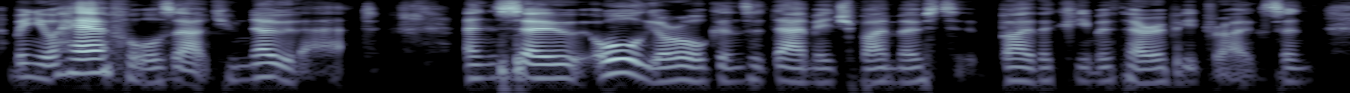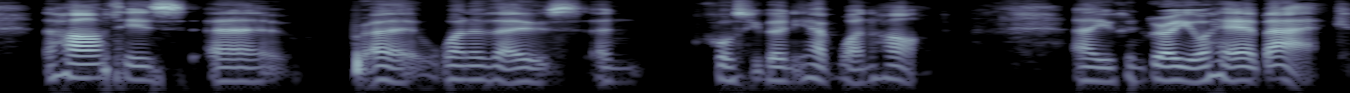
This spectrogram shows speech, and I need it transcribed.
I mean, your hair falls out, you know that, and so all your organs are damaged by most by the chemotherapy drugs, and the heart is uh, uh, one of those. And of course, you only have one heart. Uh, you can grow your hair back.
